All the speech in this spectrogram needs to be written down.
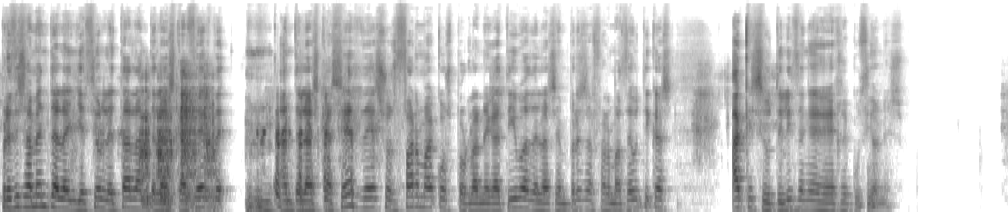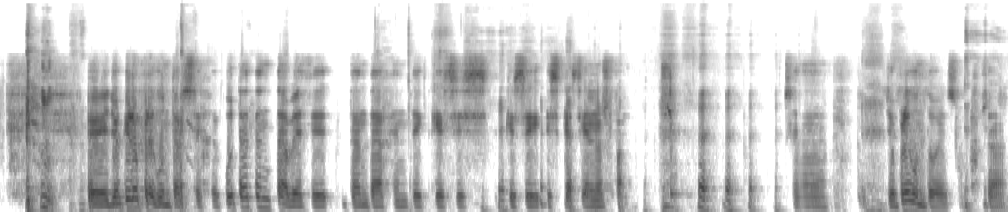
precisamente a la inyección letal ante la escasez de, ante la escasez de esos fármacos por la negativa de las empresas farmacéuticas a que se utilicen en ejecuciones. Eh, yo quiero preguntar, ¿se ejecuta tanta veces, tanta gente que se, que se escasean los fármacos? O sea, yo pregunto eso. O sea,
